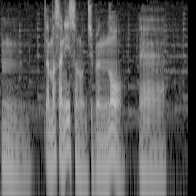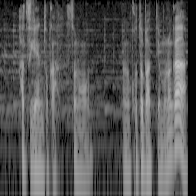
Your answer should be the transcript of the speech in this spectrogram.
うん、まさにその自分の、えー、発言とかその言葉っていうものが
